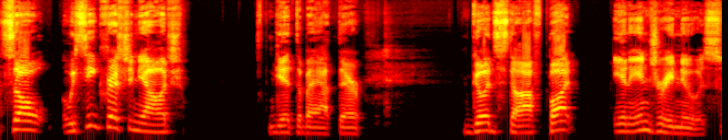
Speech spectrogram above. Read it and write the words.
So we see Christian Yelich get the bath there. Good stuff, but in injury news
